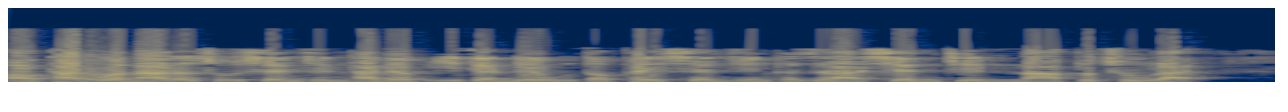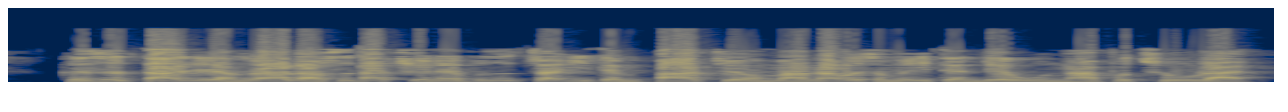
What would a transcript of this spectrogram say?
哦，他如果拿得出现金，他就一点六五都配现金，可是他现金拿不出来。可是大家讲说啊，老师他去年不是赚一点八九吗？那为什么一点六五拿不出来？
